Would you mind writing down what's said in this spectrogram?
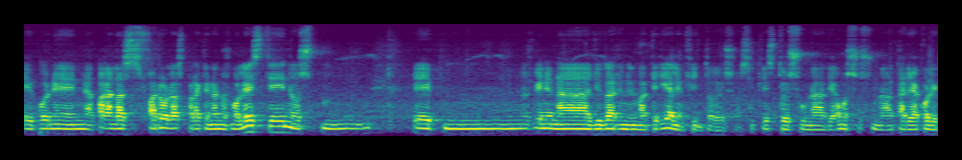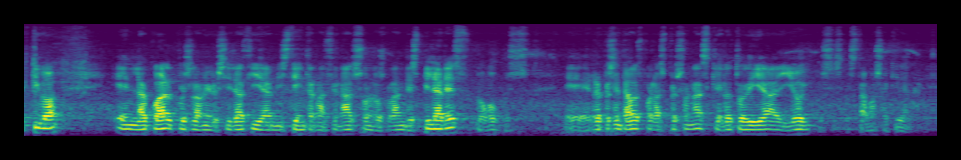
eh, apagan las farolas para que no nos moleste, nos, mm, eh, mm, nos vienen a ayudar en el material, en fin, todo eso. Así que esto es una, digamos, es una tarea colectiva en la cual pues, la Universidad y Amnistía Internacional son los grandes pilares, luego pues, representados por las personas que el otro día y hoy pues, estamos aquí delante.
